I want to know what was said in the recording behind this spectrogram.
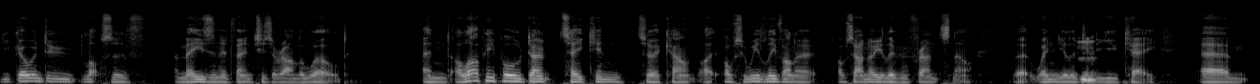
You go and do lots of amazing adventures around the world, and a lot of people don't take into account. Like, obviously, we live on a. Obviously, I know you live in France now, but when you lived in the UK, um,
